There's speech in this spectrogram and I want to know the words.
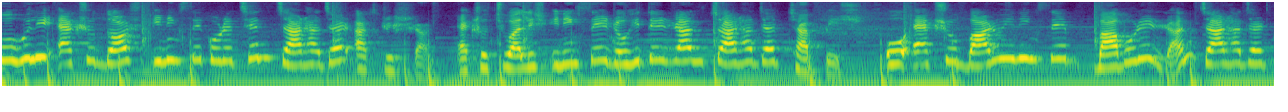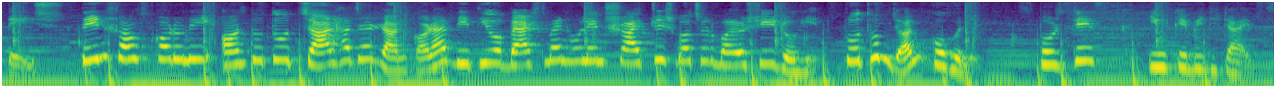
কোহলি একশো দশ ইনিংসে করেছেন চার হাজার আটত্রিশ রান, একশো চুয়াল্লিশ ইনিংসে রোহিতের রান চার হাজার ছাব্বিশ ও একশো বারো ইনিংসে বাবরের রান চার হাজার তেইশ। তিন সংস্করণেই অন্তত চার হাজার রান করা দ্বিতীয় ব্যাটসম্যান হলেন সাঁত্রিশ বছর বয়সী রোহিত। প্রথমজন Kohli. Sports desk, UKBD times.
